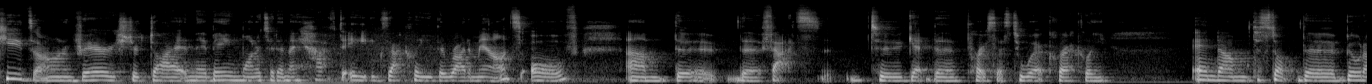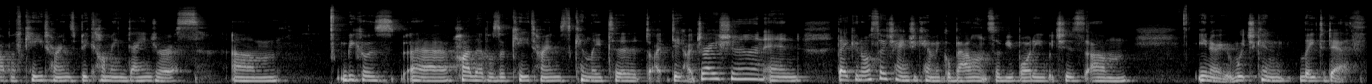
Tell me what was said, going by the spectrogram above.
kids are on a very strict diet and they're being monitored and they have to eat exactly the right amounts of um, the the fats to get the process to work correctly and um, to stop the buildup of ketones becoming dangerous um, because uh, high levels of ketones can lead to dehydration and they can also change the chemical balance of your body which is um, you know which can lead to death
